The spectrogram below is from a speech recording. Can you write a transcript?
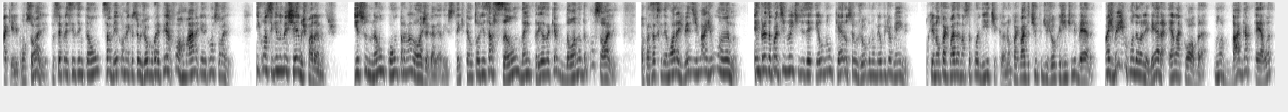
para aquele console, você precisa então saber como é que o seu jogo vai performar naquele console e conseguindo mexer nos parâmetros. Isso não compra na loja, galera. Isso tem que ter autorização da empresa que é dona do console. É um processo que demora, às vezes, mais de um ano. A empresa pode simplesmente dizer: Eu não quero o seu jogo no meu videogame. Porque não faz parte da nossa política, não faz parte do tipo de jogo que a gente libera. Mas mesmo quando ela libera, ela cobra uma bagatela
